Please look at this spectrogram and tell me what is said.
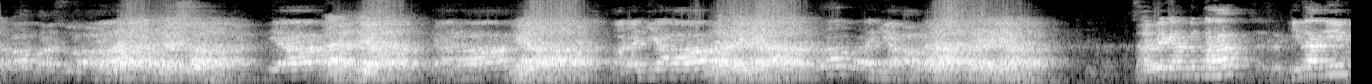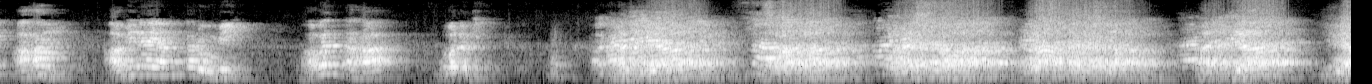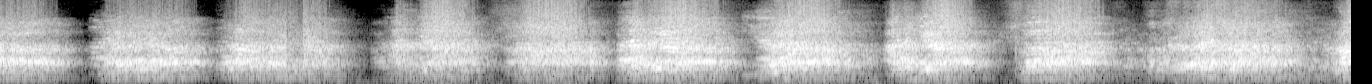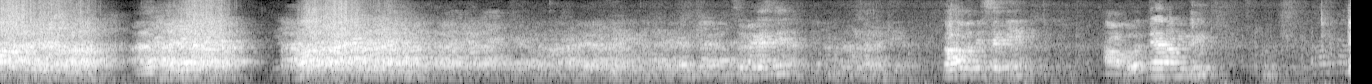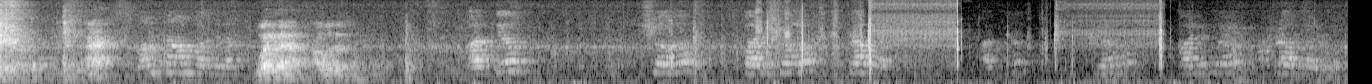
प्रपरश्वः प्रपरश्वः अद्य अद्य ह्यः ह्यः परह्यः परह्यः प्रपरह्यः प्रपरह्यः सर्वे ज्ञातवन्तः इदानीम् अहम् अभिनयं करोमि। भवन्तः वदन्तु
